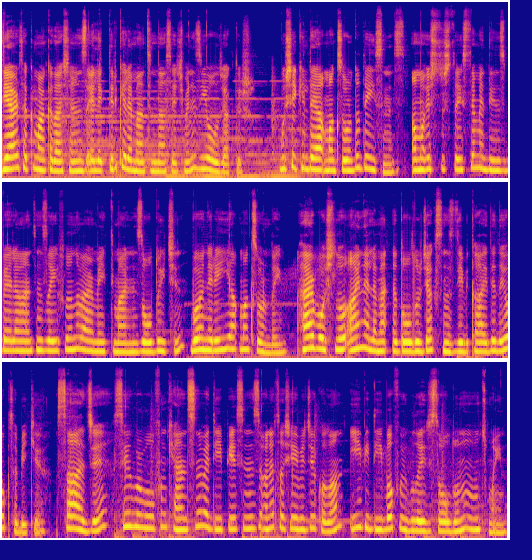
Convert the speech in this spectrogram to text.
diğer takım arkadaşlarınızı elektrik elementinden seçmeniz iyi olacaktır. Bu şekilde yapmak zorunda değilsiniz. Ama üst üste istemediğiniz bir elementin zayıflığını verme ihtimaliniz olduğu için bu öneriyi yapmak zorundayım. Her boşluğu aynı elementle dolduracaksınız diye bir kaide de yok tabii ki. Sadece Silverwolf'un kendisini ve DPS'inizi öne taşıyabilecek olan iyi bir debuff uygulayıcısı olduğunu unutmayın.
